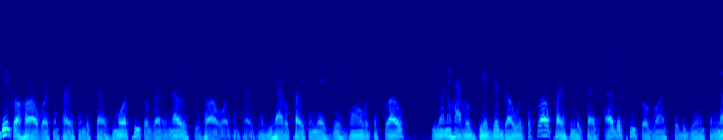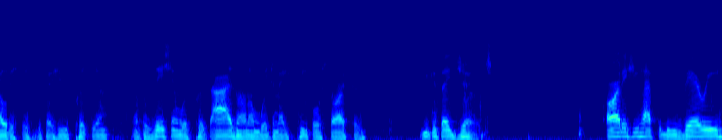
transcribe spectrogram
bigger hardworking person because more people are going to notice this hardworking person. If you have a person that's just going with the flow, you're going to have a bigger go with the flow person because other people are going to begin to notice this because you put them in position, which puts eyes on them, which makes people start to, you can say, judge. Artists, you have to be very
